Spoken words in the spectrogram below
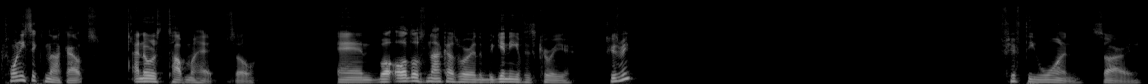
twenty six knockouts. I know it's the top of my head, so and but all those knockouts were in the beginning of his career. Excuse me. 51. Sorry.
